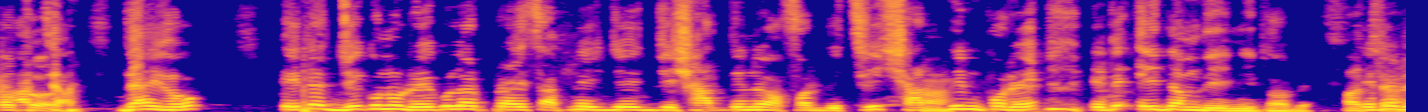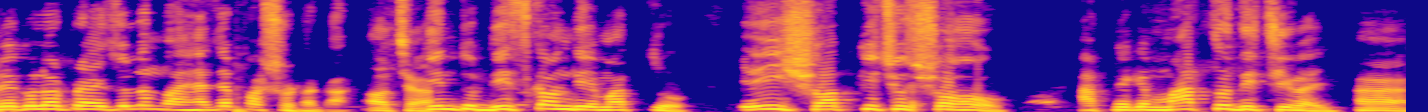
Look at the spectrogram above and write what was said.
কত? আচ্ছা যাই হোক এটা যে কোনো রেগুলার প্রাইস আপনি যে যে সাত দিনের অফার দিচ্ছি সাত হ্যাঁ। দিন পরে এটা এই দাম দিয়ে নিতে হবে। আচ্ছা। এটা রেগুলার প্রাইস হলো নয় হাজার পাঁচশো টাকা। আচ্ছা। কিন্তু ডিসকাউন্ট দিয়ে মাত্র এই সব কিছু সহ আপনাকে মাত্র দিচ্ছি ভাই। হ্যাঁ।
